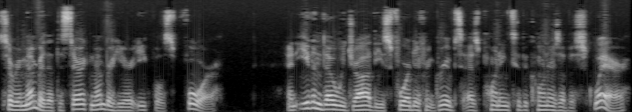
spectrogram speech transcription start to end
So remember that the steric number here equals 4. And even though we draw these four different groups as pointing to the corners of a square,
